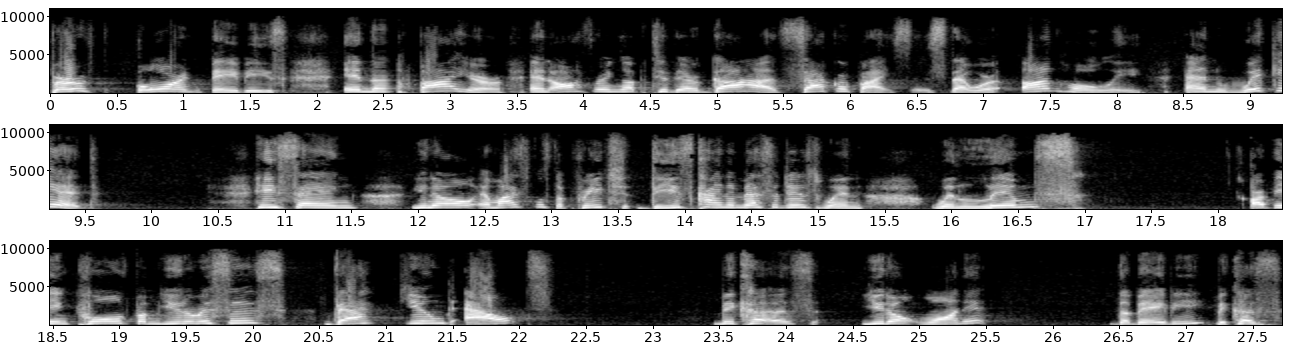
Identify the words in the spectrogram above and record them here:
birthed born babies in the fire and offering up to their gods sacrifices that were unholy and wicked. He's saying, you know, am I supposed to preach these kind of messages when, when limbs are being pulled from uteruses, vacuumed out because you don't want it, the baby, because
